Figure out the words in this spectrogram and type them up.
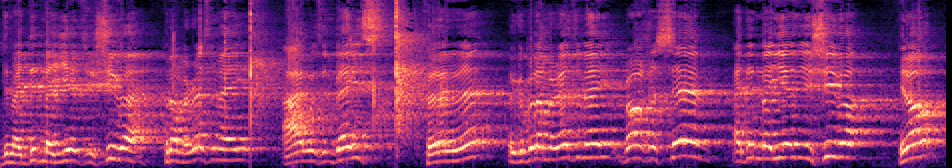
did my did my years yeshiva, put on my resume, I was in base, we could put on my resume, Baruch Hashem, I did my years yeshiva, you know,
